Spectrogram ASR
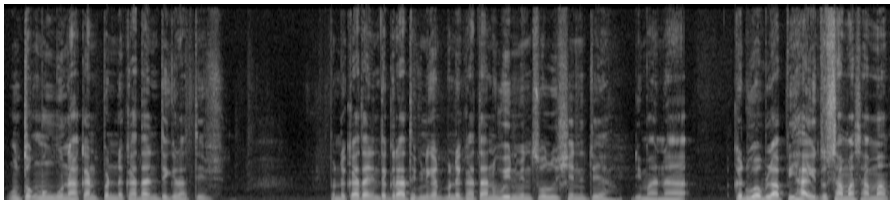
untuk menggunakan pendekatan integratif. Pendekatan integratif ini kan pendekatan win-win solution itu ya, di mana kedua belah pihak itu sama-sama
